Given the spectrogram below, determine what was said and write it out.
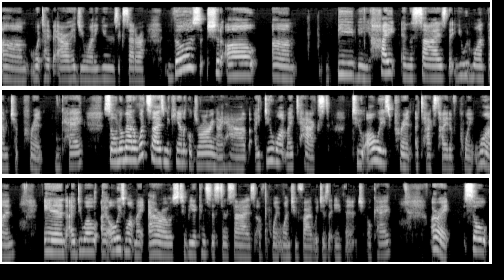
um, what type of arrowheads you want to use, etc., those should all um, be the height and the size that you would want them to print. Okay, so no matter what size mechanical drawing I have, I do want my text to always print a text height of 0.1 and I do I always want my arrows to be a consistent size of 0.125 which is an eighth inch okay? Alright so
